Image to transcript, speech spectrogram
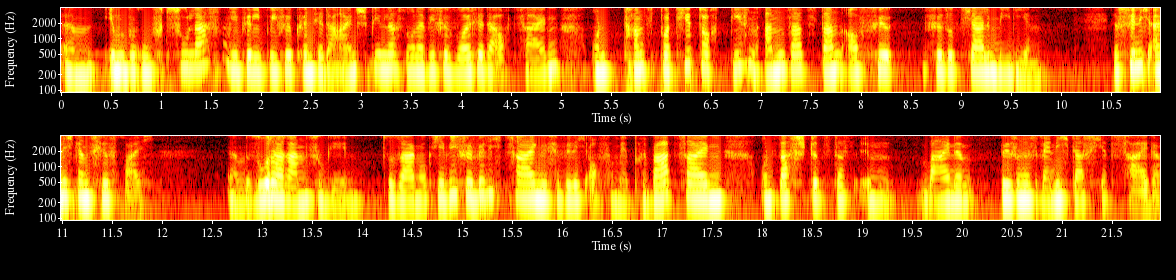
ähm, im Beruf zulassen? Wie viel, wie viel könnt ihr da einspielen lassen oder wie viel wollt ihr da auch zeigen? Und transportiert doch diesen Ansatz dann auch für, für soziale Medien. Das finde ich eigentlich ganz hilfreich, ähm, so daran zu gehen. Zu sagen, okay, wie viel will ich zeigen, wie viel will ich auch von mir privat zeigen und was stützt das in meinem Business, wenn ich das jetzt zeige.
